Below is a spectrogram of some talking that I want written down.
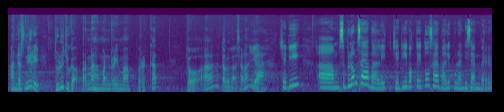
Anda sendiri dulu juga pernah menerima berkat doa kalau nggak salah ya. ya. Jadi um, sebelum saya balik, jadi waktu itu saya balik bulan Desember.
